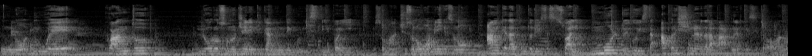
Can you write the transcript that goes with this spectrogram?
uno, due, quanto loro sono geneticamente egoisti. Poi, insomma, ci sono uomini che sono anche dal punto di vista sessuale molto egoista, a prescindere dalla partner che si trovano.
